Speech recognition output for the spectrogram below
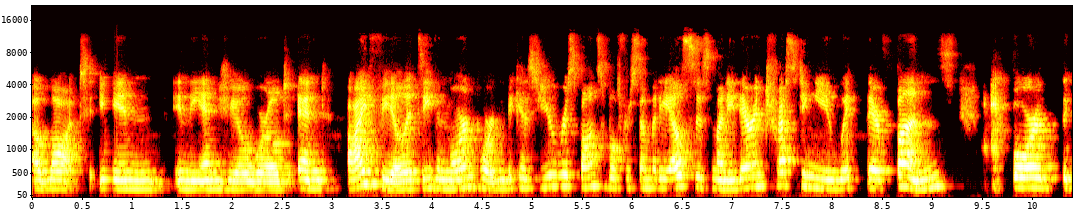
a lot in in the NGO world and I feel it's even more important because you're responsible for somebody else's money they're entrusting you with their funds for the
